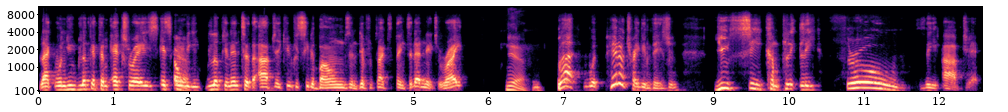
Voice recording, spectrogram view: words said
Like when you look at them X-rays, it's Yeah. only looking into the object. You can see the bones and different types of things of that nature, right? Yeah. But with penetrating vision, you see completely through the object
